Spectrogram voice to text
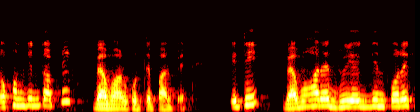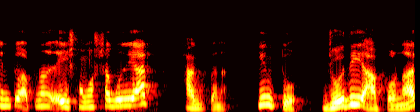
তখন কিন্তু আপনি ব্যবহার করতে পারবেন। এটি ব্যবহারের দুই একদিন পরে কিন্তু আপনার এই সমস্যাগুলি আর থাকবে না। কিন্তু যদি আপনার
